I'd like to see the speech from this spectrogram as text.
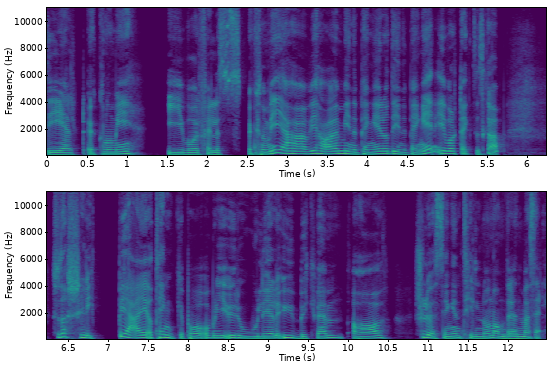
delt økonomi i vår felles økonomi. Har, vi har mine penger og dine penger i vårt ekteskap. Så da slipper jeg å tenke på å bli urolig eller ubekvem av sløsingen til noen andre enn meg selv.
